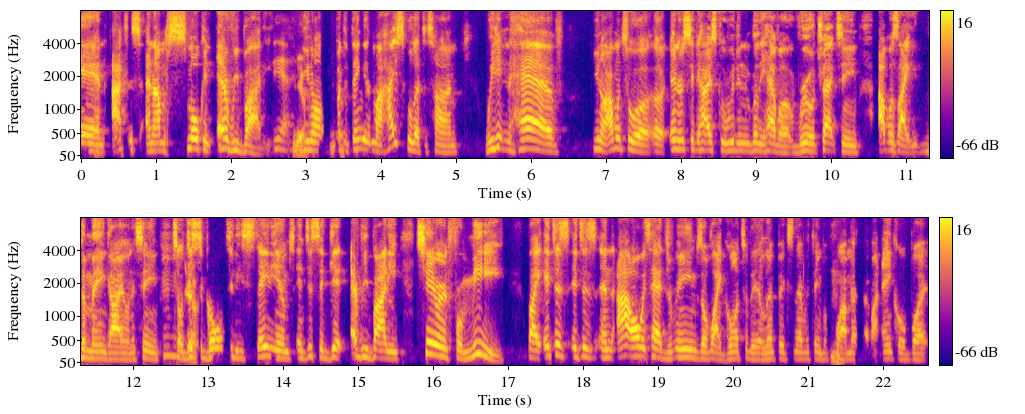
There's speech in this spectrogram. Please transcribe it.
and I just and I'm smoking everybody. Yeah. yeah. You know, but the thing is, my high school at the time, we didn't have. You know, I went to a, a inner city high school. We didn't really have a real track team. I was like the main guy on the team. Mm-hmm. So just yeah. to go to these stadiums and just to get everybody cheering for me, like it just it just and I always had dreams of like going to the Olympics and everything before mm. I messed up my ankle. But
